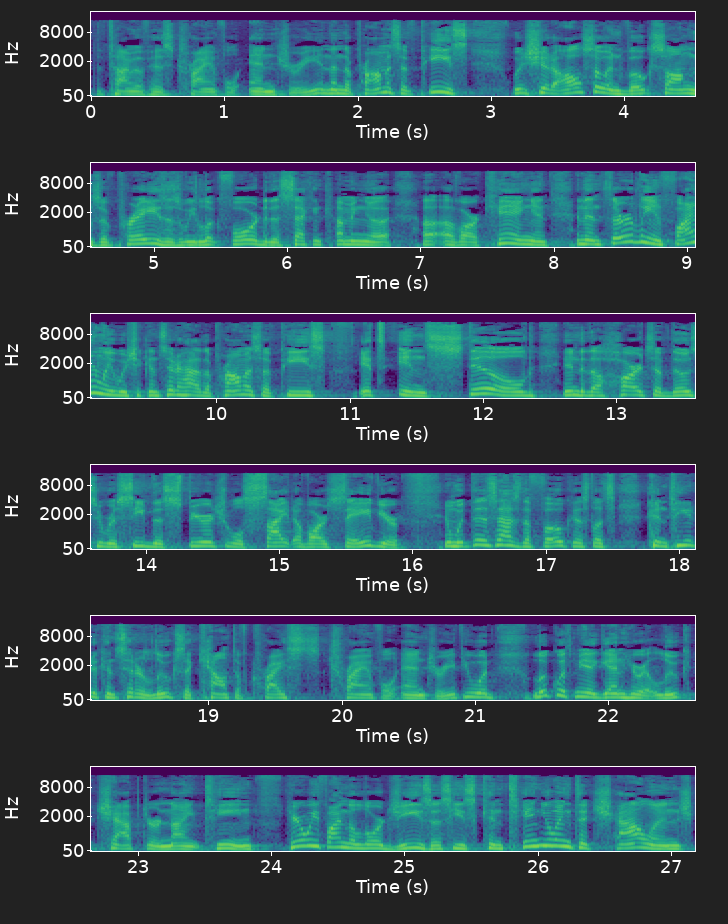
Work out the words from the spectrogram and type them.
the time of his triumphal entry. And then the promise of peace, which should also invoke songs of praise as we look forward to the second coming uh, uh, of our King. And, and then thirdly and finally, we should consider how the promise of peace, it's instilled into the hearts of those who receive the spiritual sight of our Savior. And with this as the focus, let's continue to consider Luke's account of Christ's triumphal entry. If you would look with me again here at Luke Luke chapter 19, here we find the Lord Jesus. He's continuing to challenge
